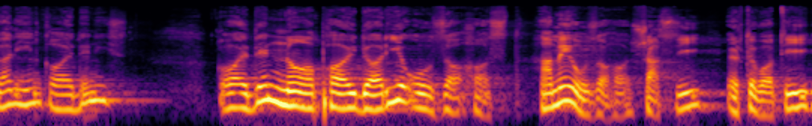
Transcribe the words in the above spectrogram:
ولی این قاعده نیست. قاعده ناپایداری اوضاع هاست. همه اوضاع ها شخصی ارتباطی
